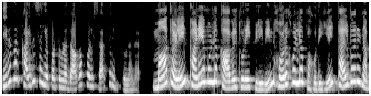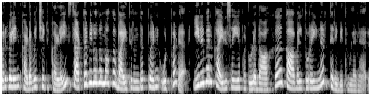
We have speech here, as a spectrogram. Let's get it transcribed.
இருவர் கைது செய்யப்பட்டுள்ளதாக போலீசார் தெரிவித்துள்ளனர். மாத்தளை கணையமுள்ள காவல்துறை பிரிவின் ஹொரஹொல்ல பகுதியில் பல்வேறு நபர்களின் கடவுச்சீட்டுகளை சட்டவிரோதமாக வைத்திருந்த பெண் உட்பட இருவர் கைது செய்யப்பட்டுள்ளதாக காவல்துறையினர் தெரிவித்துள்ளனர்.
